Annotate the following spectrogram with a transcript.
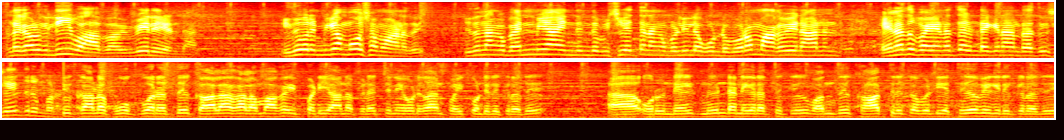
இன்றைக்கு அவளுக்கு லீவ் ஆகும் வேலை என்றால் இது ஒரு மிக மோசமானது. இது நாங்கள் வன்மையாக இந்த இந்த விஷயத்தை நாங்கள் வெளியில் கொண்டு போகிறோம் ஆகவே நான் எனது பயணத்தை இன்றைக்கு நான் ரத்து செய்து திரும்புகிறேன் இதுக்கான போக்குவரத்து காலாகாலமாக இப்படியான பிரச்சனையோடு தான் போய்க்கொண்டிருக்கிறது ஒரு நீண்ட நேரத்துக்கு வந்து காத்திருக்க வேண்டிய தேவை இருக்கிறது.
